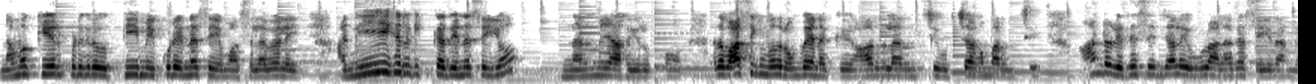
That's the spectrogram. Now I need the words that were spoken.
நமக்கு ஏற்படுகிற ஒரு தீமை கூட என்ன செய்யுமா? சில வேலை அநேகர்களுக்கு அது என்ன செய்யும்? நன்மையாக இருக்கும். அதை வாசிக்கும் போது ரொம்ப எனக்கு ஆறுதலாக இருந்துச்சு உற்சாகமாக இருந்துச்சு. ஆண்டவர் எதை செஞ்சாலும் எவ்வளோ அழகாக செய்கிறாங்க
